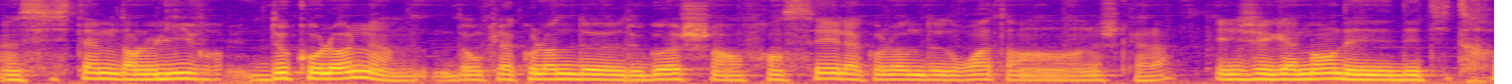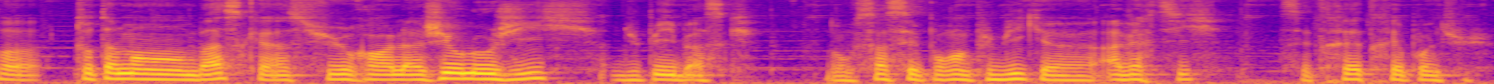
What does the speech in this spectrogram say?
un système dans le livre deux colonnes, donc la colonne de, gauche en français, la colonne de droite en euskara. Et j'ai également des, titres euh, totalement basques sur la géologie du Pays basque. Donc ça c'est pour un public euh, averti, c'est très très pointu.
